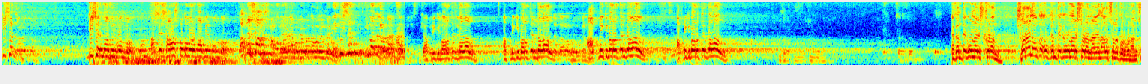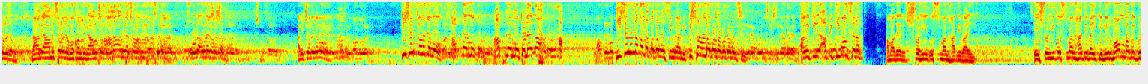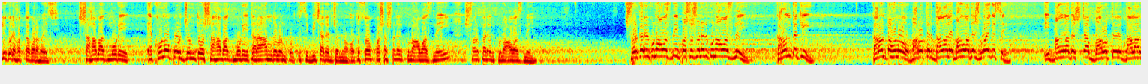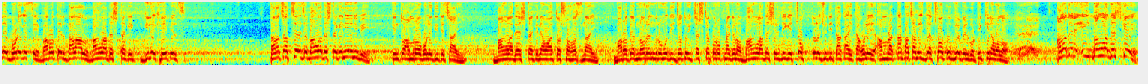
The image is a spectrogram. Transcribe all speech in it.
কিসের কিসের মাহফিল বন্ধ? আপনি সাহস কত বড় মাহফিল বন্ধ? আপনি সাহস কত কিসের? কি আপনি কি ভারতের দালাল? আপনি কি ভারতের দালাল? আপনি কি ভারতের দালাল? আপনি কি ভারতের দালাল? এখান থেকে ওনার সরান। সরান ওখান থেকে ওনার সরান। আর আমি আলোচনা করব না আমি চলে যাব। না আমি আমি চলে যাব ওখান থেকে আলোচনা না আমি আলোচনা আমি চলে যাব? কিসের চলে যাব? আপনার মতো আপনার মতো নেতা কিসের কথা বলছি আমি? কিসের কথা বলছি? আমি কি আপনি কি বলছেন? আমাদের শহীদ উসমান হাদি ভাই এই শহীদ উসমান হাদি ভাইকে নির্মমভাবে গুলি করে হত্যা করা হয়েছে। শাহাবাদ মোড়ে এখনও পর্যন্ত শাহাবাদ মোড়ে তারা আন্দোলন করতেছে বিচারের জন্য। অথচ প্রশাসনের কোনো আওয়াজ নেই, সরকারের কোনো আওয়াজ নেই। সরকারের কোনো আওয়াজ নেই, প্রশাসনের কোনো আওয়াজ নেই। কারণটা কি? কারণটা হলো ভারতের দালালে বাংলাদেশ বড়ে গেছে। এই বাংলাদেশটা ভারতের দালালে বড়ে গেছে। ভারতের দালাল বাংলাদেশটাকে গিলে খেয়ে ফেলছে। তারা চাচ্ছে যে বাংলাদেশটাকে নিয়ে নিবে। কিন্তু আমরাও বলে দিতে চাই বাংলাদেশটাকে নেওয়া এত সহজ নাই। ভারতের নরেন্দ্র মোদী যতই চেষ্টা করুক না কেন, বাংলাদেশের দিকে চোখ তুলে যদি তাকাই, তাহলে আমরা কাটা চামিচ দিয়ে চোখ উগড়ে ফেলব, ঠিক কিনা বলো? আমাদের এই বাংলাদেশকে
